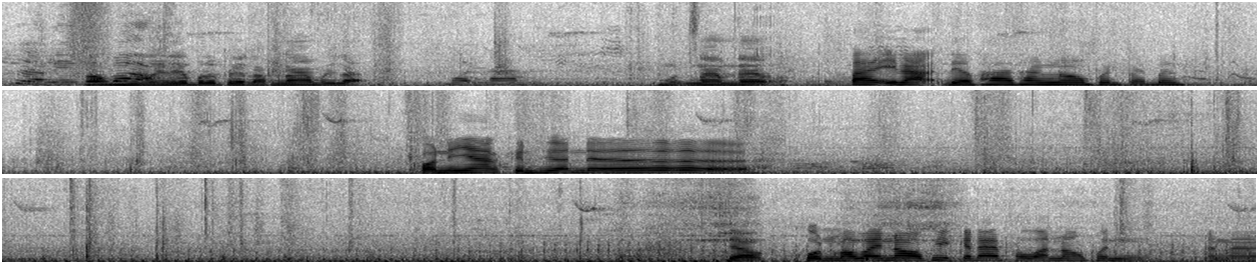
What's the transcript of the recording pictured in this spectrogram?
เพื่อนเลยต้องมือได้บ่ได้ไปรับน้ำไว้ละหมดน้หมดน้ำแล้ว ไปอีละเดี๋ยวพาทางน้องเพิ่นไปเบิ่ง ขออนุญาตขึ้นเฮือนเด้อเดี๋ยวคนมาไว้นอกพี่ก็ได้เพราะว่าน้องเพิ่นอันนั้น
